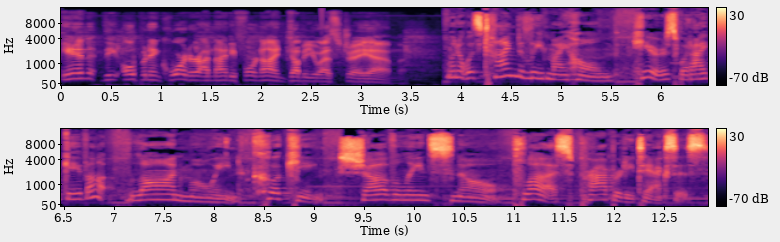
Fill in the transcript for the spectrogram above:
in the opening quarter on 94 9 WSJM. When it was time to leave my home, here's what I gave up lawn mowing, cooking, shoveling snow, plus property taxes,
